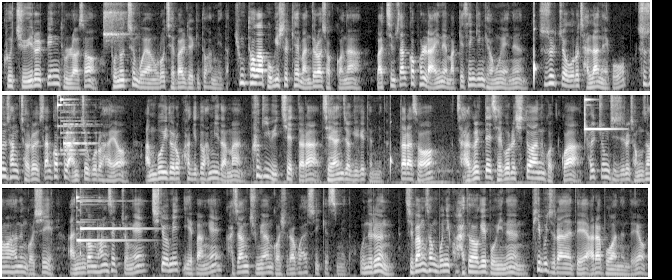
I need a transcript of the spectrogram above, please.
그 주위를 삥 둘러서 도너츠 모양으로 재발되기도 합니다. 흉터가 보기 싫게 만들어졌거나 마침 쌍꺼풀 라인에 맞게 생긴 경우에는 수술적으로 잘라내고 수술 상처를 쌍꺼풀 안쪽으로 하여 안 보이도록 하기도 합니다만 크기 위치에 따라 제한적이게 됩니다. 따라서 작을 때 제거를 시도하는 것과 혈중 지질을 정상화하는 것이 안검 황색종의 치료 및 예방에 가장 중요한 것이라고 할 수 있겠습니다. 오늘은 지방 성분이 과도하게 보이는 피부 질환에 대해 알아보았는데요.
